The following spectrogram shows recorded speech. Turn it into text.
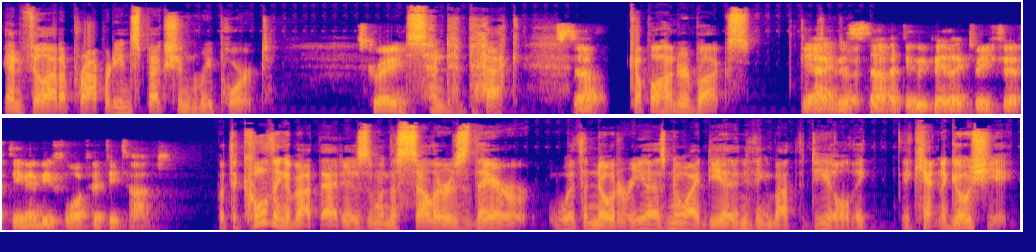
and fill out a property inspection report It's great and send it back. stuff. A couple hundred bucks. Yeah, good stuff. I think we paid like 350, maybe 450 tops. But the cool thing about that is when the seller is there with a notary who has no idea anything about the deal, they, they can't negotiate.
